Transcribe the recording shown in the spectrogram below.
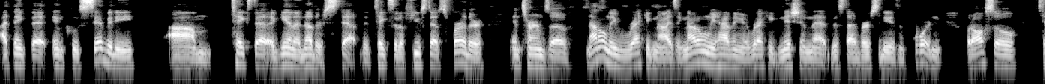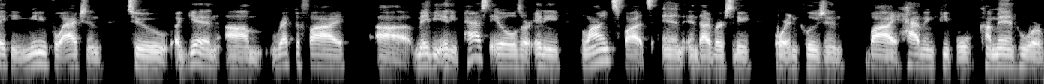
I think that inclusivity um, takes that again another step. It takes it a few steps further in terms of not only recognizing, not only having a recognition that this diversity is important, but also taking meaningful action to again um, rectify uh, maybe any past ills or any blind spots in, in diversity or inclusion by having people come in who are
